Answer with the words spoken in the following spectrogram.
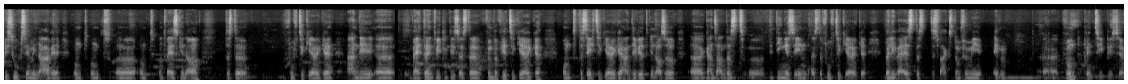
besuche Seminare und, und, äh, und, und weiß genau, dass der 50-jährige Andi äh, weiterentwickelt ist als der 45-jährige und der 60-jährige Andi wird genauso äh, ganz anders äh, die Dinge sehen als der 50-jährige, weil ich weiß, dass das Wachstum für mich eben äh, Grundprinzip ist. Ja.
